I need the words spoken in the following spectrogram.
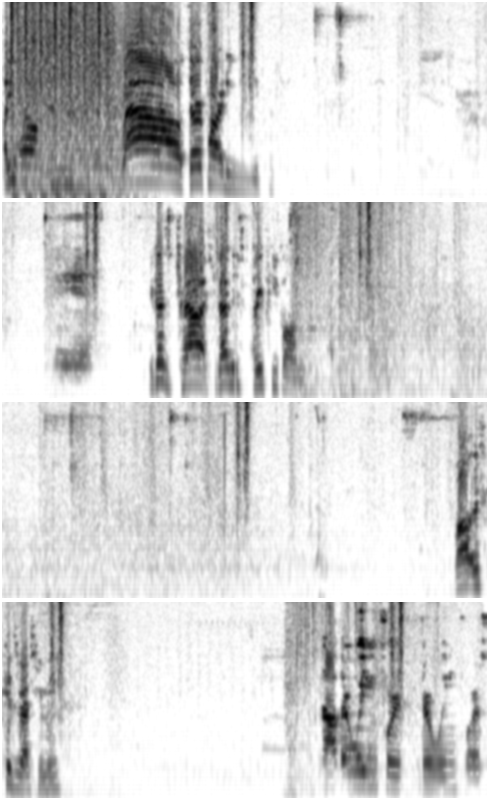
Are you? Mm, wow, third party. Yeah. You guys are trash. You guys need three people on me. Well, this kid's rescuing me. Nah, they're waiting for it. They're waiting for us.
